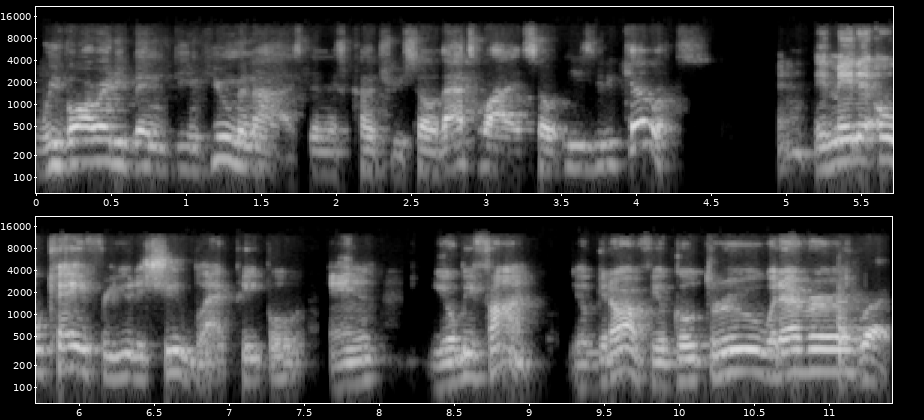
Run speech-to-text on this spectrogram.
we've already been dehumanized in this country. So that's why it's so easy to kill us. Yeah. They made it okay for you to shoot black people and you'll be fine. You'll get off. You'll go through whatever right.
